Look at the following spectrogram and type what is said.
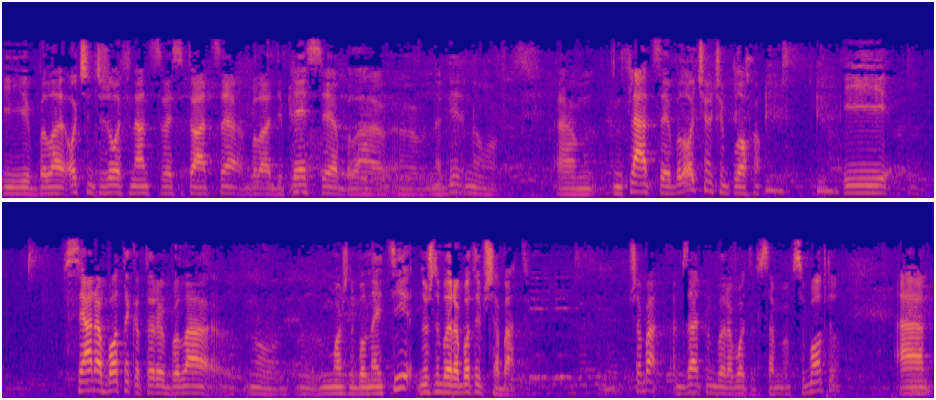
и была очень тяжелая финансовая ситуация, была депрессия, была э, ну, э, инфляция, было очень-очень плохо. И вся работа, которая была, ну, можно было найти, нужно было работать в шаббат. В шаббат обязательно было работать в субботу. А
